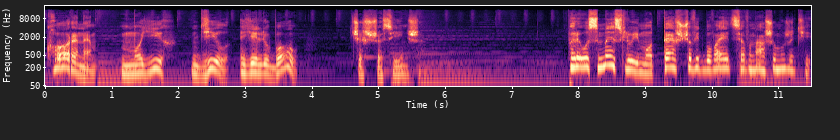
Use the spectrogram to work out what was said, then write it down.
коренем моїх діл є любов, чи щось інше. Переосмислюємо те, що відбувається в нашому житті.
